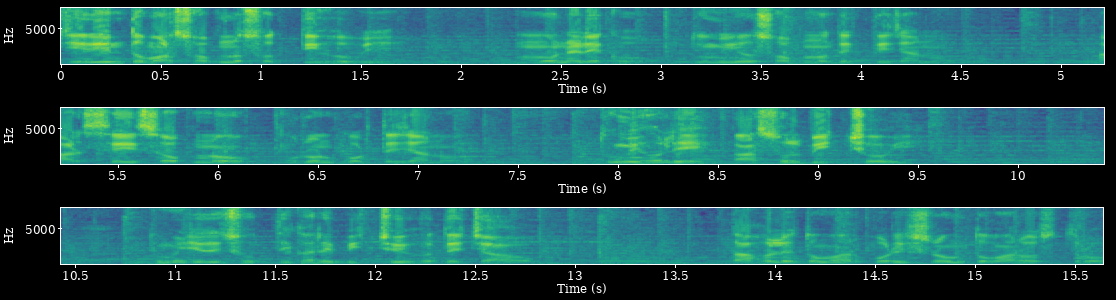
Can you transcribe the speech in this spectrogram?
যেদিন তোমার স্বপ্ন সত্যি হবে। মনে রেখো, তুমিও স্বপ্ন দেখতে জানো। আর সেই স্বপ্ন পূরণ করতে জানো। তুমি হলে আসল বিচ্ছই। তুমি যদি সত্যিকারে বিচ্ছই হতে চাও, তাহলে তোমার পরিশ্রম তোমার অস্ত্র,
